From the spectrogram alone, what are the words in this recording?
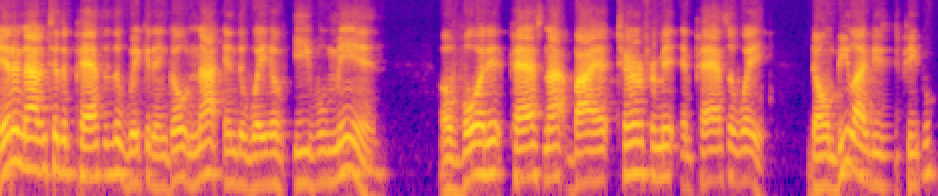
Enter not into the path of the wicked and go not in the way of evil men. Avoid it, pass not by it, turn from it and pass away. Don't be like these people,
